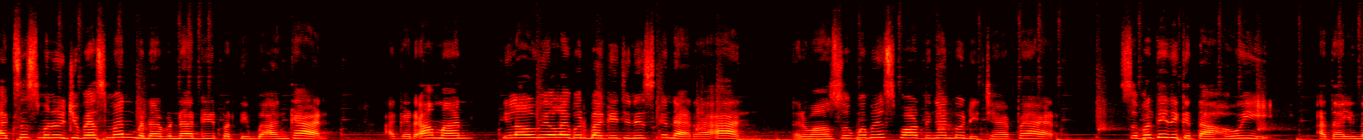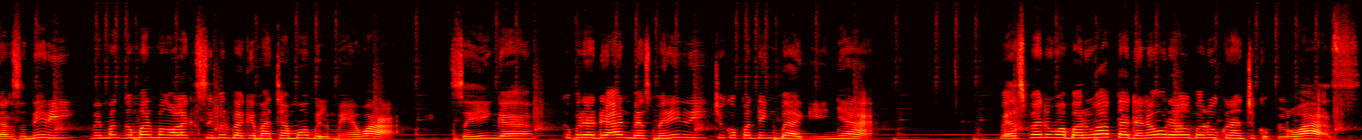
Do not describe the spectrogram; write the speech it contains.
akses menuju basement benar-benar dipertimbangkan agar aman dilalui oleh berbagai jenis kendaraan, termasuk mobil sport dengan bodi ceper. Seperti diketahui, Atta Halilintar sendiri memang gemar mengoleksi berbagai macam mobil mewah, sehingga keberadaan basement ini cukup penting baginya. Basement rumah baru Atta dan Aurel berukuran cukup luas,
